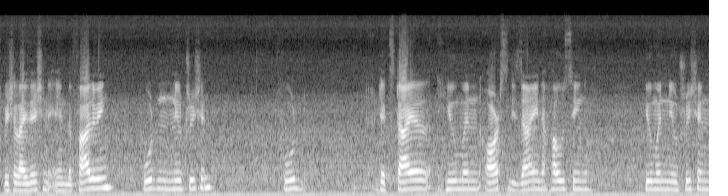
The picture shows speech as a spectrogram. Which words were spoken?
specialisation in the following food nutrition food textile human arts design housing human nutrition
